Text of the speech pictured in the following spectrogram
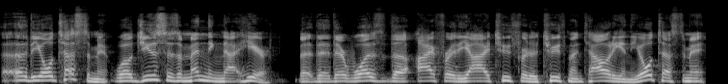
uh, the Old Testament. Well, Jesus is amending that here. The, the, there was the eye for the eye, tooth for the tooth mentality in the Old Testament.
